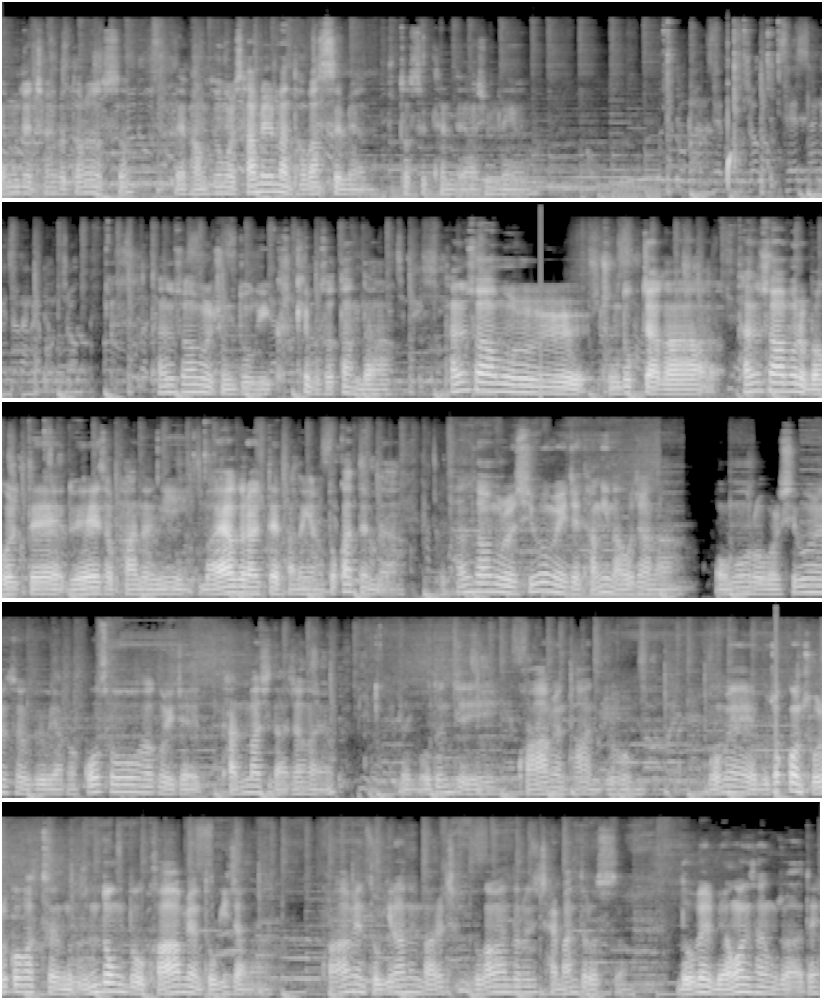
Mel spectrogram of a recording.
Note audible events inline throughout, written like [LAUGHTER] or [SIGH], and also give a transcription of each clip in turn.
세 문제 차이로 떨어졌어? 내 방송을 3일만 더 봤으면 붙었을 텐데 아쉽네요. 탄수화물 중독이 그렇게 무섭단다. 탄수화물 중독자가 탄수화물을 먹을 때 뇌에서 반응이 마약을 할 때 반응이랑 똑같댄다. 탄수화물을 씹으면 이제 당이 나오잖아. 어묵을 씹으면서 그 약간 고소하고 이제 단맛이 나잖아요. 근데 뭐든지 과하면 다 안 좋음. 몸에 무조건 좋을 것 같은 운동도 과하면 독이잖아. 과하면 독이라는 말을 참 누가 만들었지 잘 만들었어. 노벨 명언상 줘야 돼.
